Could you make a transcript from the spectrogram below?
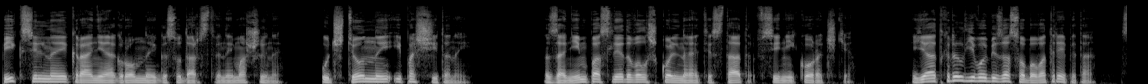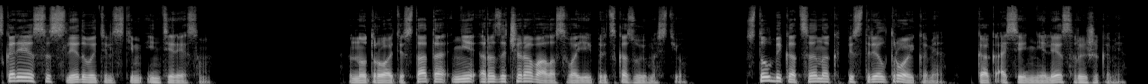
пиксель на экране огромной государственной машины, учтенный и посчитанный. За ним последовал школьный аттестат в синей корочке. Я открыл его без особого трепета, скорее с исследовательским интересом. Нутро аттестата не разочаровало своей предсказуемостью. Столбик оценок пестрел тройками, как осенний лес рыжиками.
